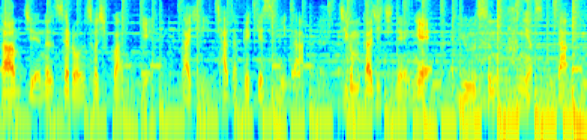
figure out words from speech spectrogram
다음 주에는 새로운 소식과 함께 다시 찾아뵙겠습니다. 지금까지 진행해 유승항이었습니다.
